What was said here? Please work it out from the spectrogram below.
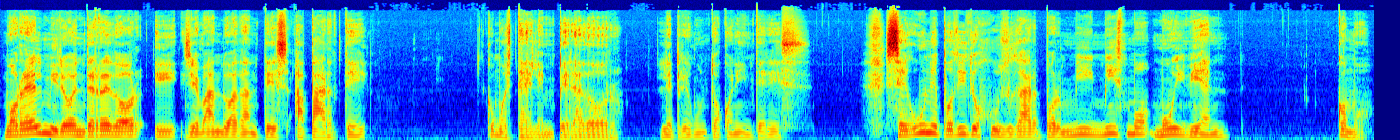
Morrel miró en derredor y, llevando a Dantes aparte, ¿Cómo está el emperador? le preguntó con interés. Según he podido juzgar por mí mismo muy bien. ¿Cómo?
